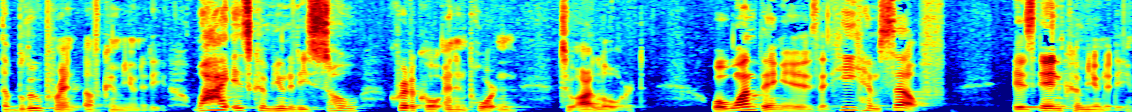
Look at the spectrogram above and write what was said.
the blueprint of community. Why is community so critical and important to our Lord? Well, one thing is that he himself is in community.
